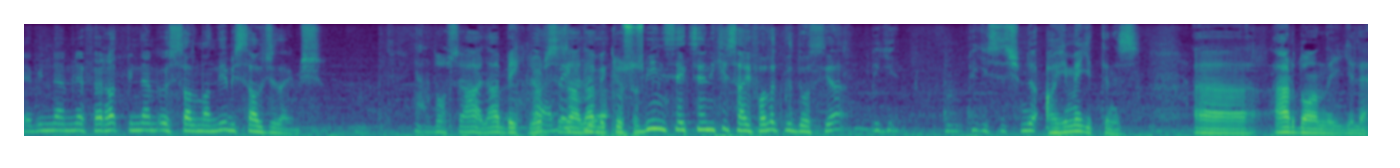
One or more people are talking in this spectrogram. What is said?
e, bilmem ne Ferhat bilmem Özsalman diye bir savcıdaymış. Yani dosya hala bekliyor. Ha, Siz bekliyor. hala bekliyorsunuz. 1082 sayfalık bir dosya. Peki, peki siz şimdi AYM'e gittiniz. Ee, Erdoğan'la ilgili.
